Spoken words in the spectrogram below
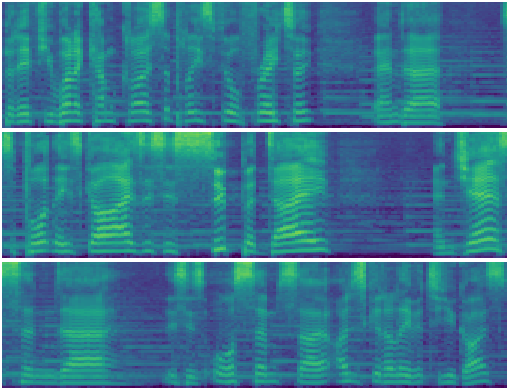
But if you want to come closer, please feel free to and uh, support these guys. This is Super Dave and Jess, and uh, this is awesome. So I'm just going to leave it to you guys.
